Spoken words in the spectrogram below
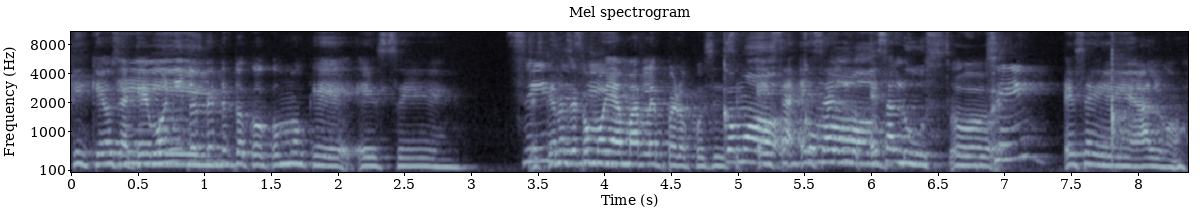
Y que, o sea, qué bonito que te tocó como que ese. Sí, es que no sé cómo llamarle, pero pues como, esa, esa, luz o ese algo.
